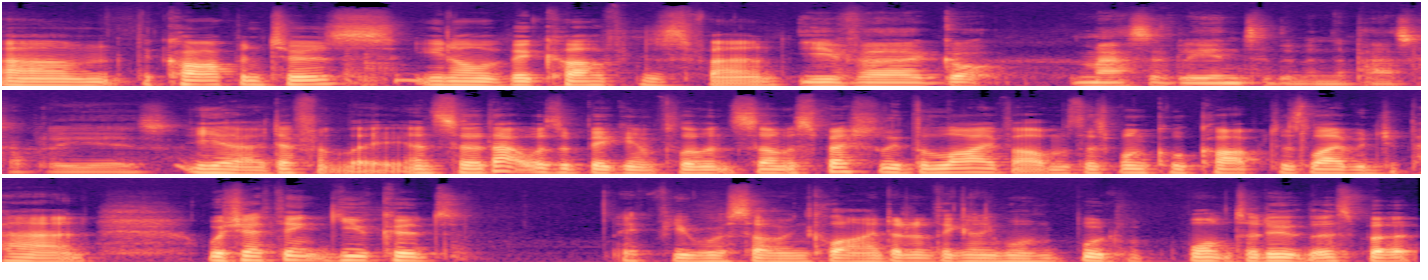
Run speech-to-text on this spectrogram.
Um, the Carpenters, you know, I'm a big Carpenters fan. You've uh, got massively into them in the past couple of years. Yeah, definitely. And so that was a big influence, um, especially the live albums. There's one called Carpenter's Live in Japan, which I think you could, if you were so inclined, I don't think anyone would want to do this, but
